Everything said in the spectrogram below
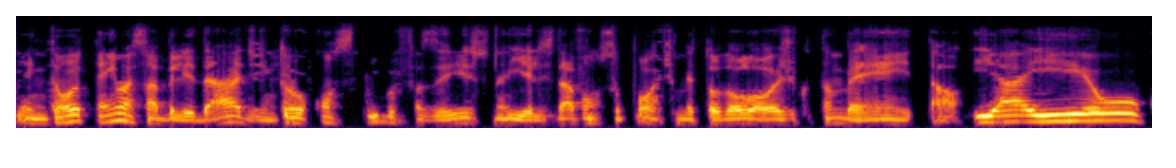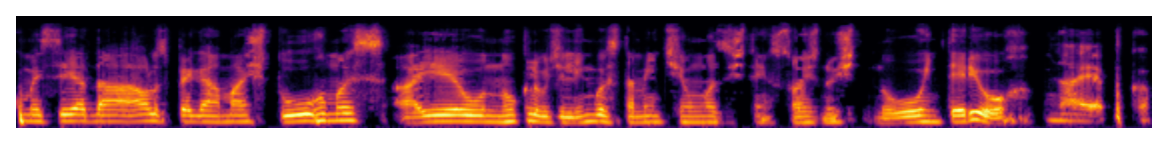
então eu tenho essa habilidade, então eu consigo fazer isso, né? E eles davam suporte metodológico também e tal. E aí eu comecei a dar aulas, pegar mais turmas, aí o núcleo de línguas também tinha umas extensões no, no interior na época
